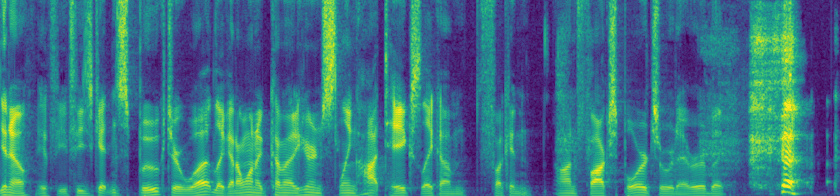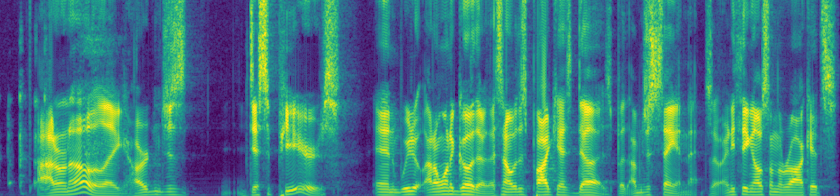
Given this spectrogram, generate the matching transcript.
you know, if if he's getting spooked or what. Like I don't want to come out here and sling hot takes like I'm fucking on Fox Sports or whatever, but I don't know. Like Harden just disappears. And we I don't want to go there. That's not what this podcast does, but I'm just saying that. So anything else on the Rockets?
